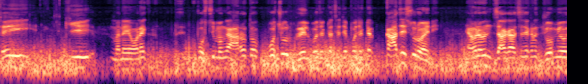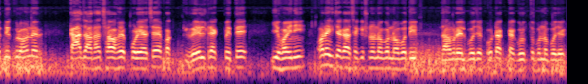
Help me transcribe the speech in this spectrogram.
সেই কি মানে অনেক পশ্চিমবঙ্গে আরও তো প্রচুর রেল প্রজেক্ট আছে, যে প্রজেক্টের কাজই শুরু হয়নি। এমন এমন জায়গা আছে যেখানে জমি অধিগ্রহণের কাজ আধা ছাওয়া হয়ে পড়ে আছে বা রেল ট্র্যাক পেতে ই হয়নি। অনেক জায়গা আছে, কৃষ্ণনগর, নবদ্বীপ, ধাম রেল প্রজেক্ট ওটা একটা গুরুত্বপূর্ণ প্রজেক্ট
